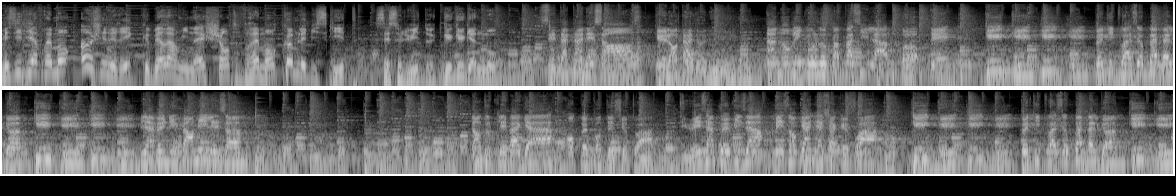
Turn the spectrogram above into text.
Mais il y a vraiment un générique que Bernard Minet chante vraiment comme les biscuits, c'est celui de Gugu Ganmo. C'est à ta naissance que l'on t'a donné Un nom rigolo, pas facile à porter Gugu, Gugu, petit oiseau bubblegum Gugu, Gugu, bienvenue parmi les hommes. Dans toutes les bagarres, on peut compter sur toi. Tu es un peu bizarre, mais on gagne à chaque fois. Kiki, Kiki, petit oiseau bubblegum, Kiki,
